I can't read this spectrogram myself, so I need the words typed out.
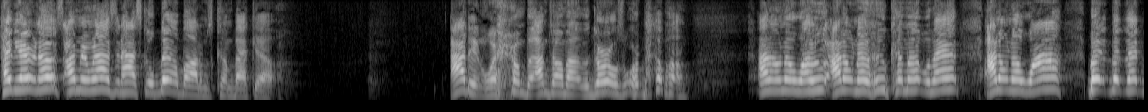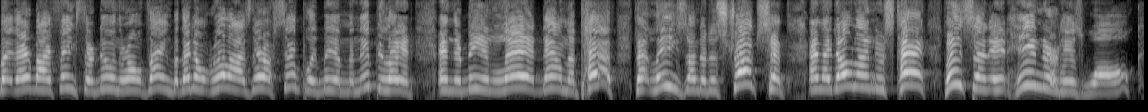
have you ever noticed? I remember when I was in high school, bell bottoms come back out. I didn't wear them, but I'm talking about the girls wore bell bottoms. I don't know why. I don't know who come up with that. I don't know why. But but but everybody thinks they're doing their own thing, but they don't realize they're simply being manipulated and they're being led down the path that leads unto destruction. And they don't understand. Listen, it hindered his walk.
